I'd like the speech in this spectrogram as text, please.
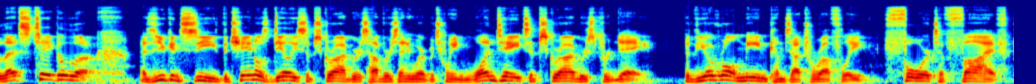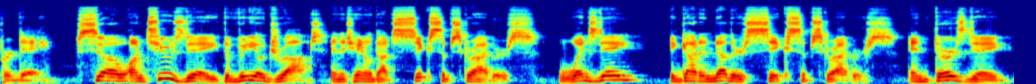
Let's take a look. As you can see, the channel's daily subscribers hovers anywhere between 1 to 8 subscribers per day, but the overall mean comes out to roughly 4 to 5 per day. So on Tuesday, the video dropped and the channel got 6 subscribers. Wednesday, it got another 6 subscribers. And Thursday,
